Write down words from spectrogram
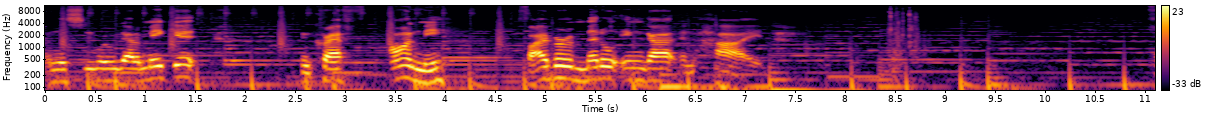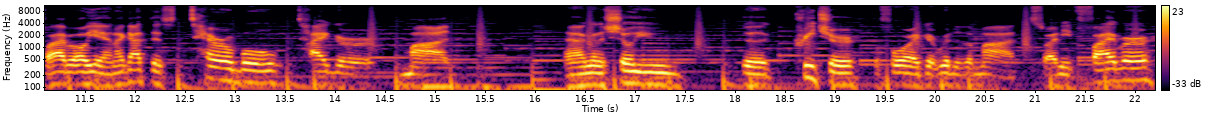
And let's see where we got to make it. And craft on me fiber, metal ingot, and hide. Fiber. Oh, yeah. And I got this terrible tiger mod. And I'm going to show you the creature before I get rid of the mod. So I need fiber.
